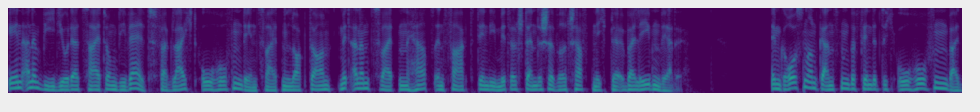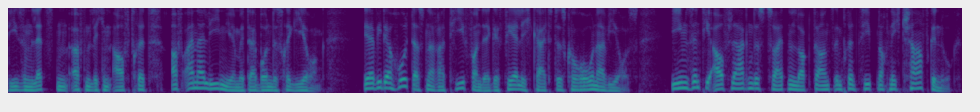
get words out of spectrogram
In einem Video der Zeitung Die Welt vergleicht Ohoven den zweiten Lockdown mit einem zweiten Herzinfarkt, den die mittelständische Wirtschaft nicht mehr überleben werde. Im Großen und Ganzen befindet sich Ohoven bei diesem letzten öffentlichen Auftritt auf einer Linie mit der Bundesregierung. Er wiederholt das Narrativ von der Gefährlichkeit des Coronavirus. Ihm sind die Auflagen des zweiten Lockdowns im Prinzip noch nicht scharf genug.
